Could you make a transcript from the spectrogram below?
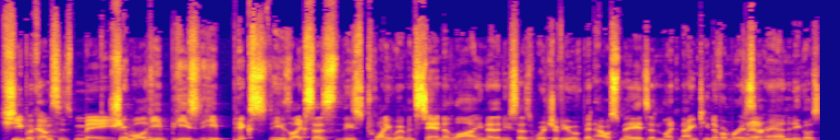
she becomes his maid She well he he's he picks he's like says these 20 women stand in line and then he says which of you have been housemaids and like 19 of them raise their hand and he goes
